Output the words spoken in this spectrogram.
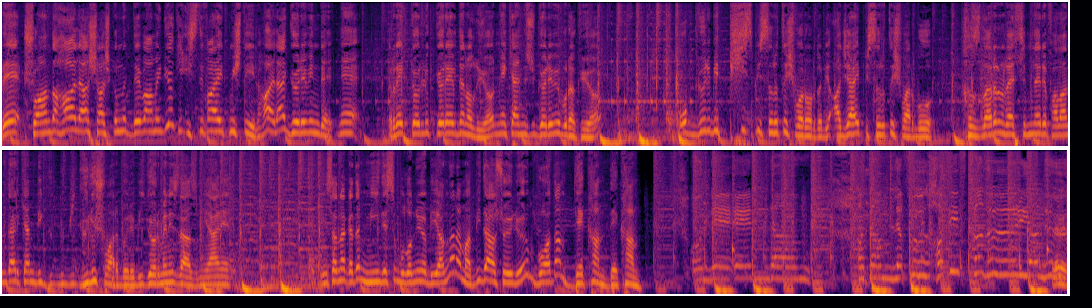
Ve şu anda hala şaşkınlık devam ediyor ki istifa etmiş değil. Hala görevinde. Ne rektörlük görevden alıyor ne kendisi görevi bırakıyor. O böyle bir pis bir sırıtış var orada. Bir acayip bir sırıtış var bu. Kızların resimleri falan derken bir, bir, bir gülüş var böyle bir görmeniz lazım. Yani insan hakikaten midesi bulanıyor bir yandan ama bir daha söylüyorum bu adam dekan dekan. O ne endam Adam lafı hafif kalır yanır Evet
